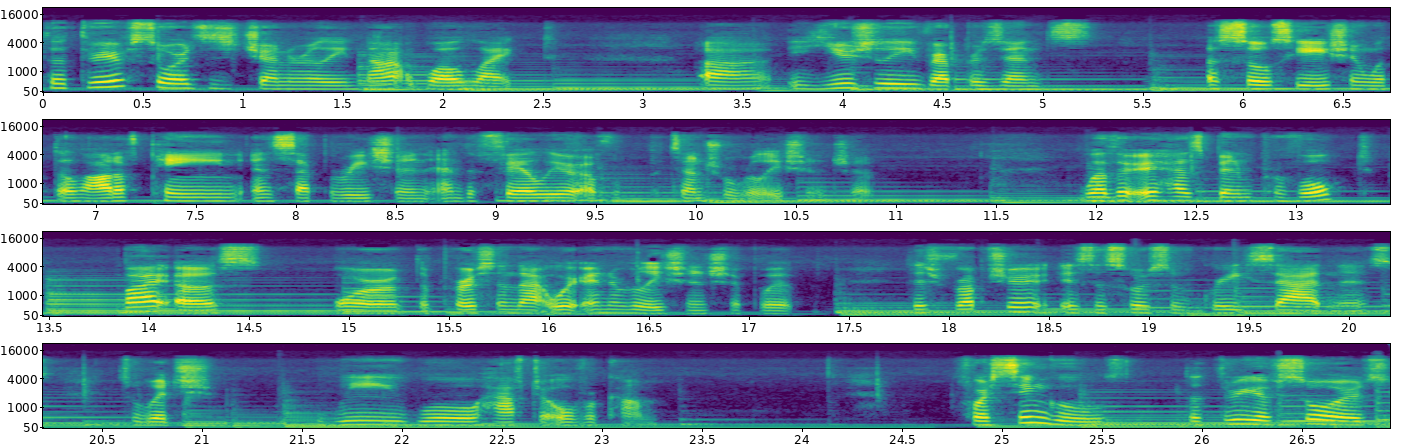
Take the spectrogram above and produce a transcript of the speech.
the Three of Swords is generally not well liked. Uh, it usually represents association with a lot of pain and separation and the failure of a potential relationship whether it has been provoked by us or the person that we're in a relationship with. This rupture is a source of great sadness to which we will have to overcome. For singles, the Three of Swords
